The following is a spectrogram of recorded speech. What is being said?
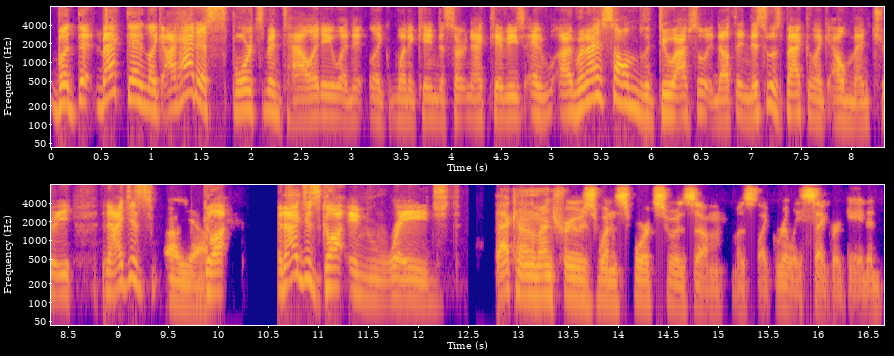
but th- back then, like I had a sports mentality when it like when it came to certain activities. And I, when I saw them do absolutely nothing, this was back in like elementary, and I just Oh yeah. got, and I just got enraged. Back in elementary was when sports was um was like really segregated.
